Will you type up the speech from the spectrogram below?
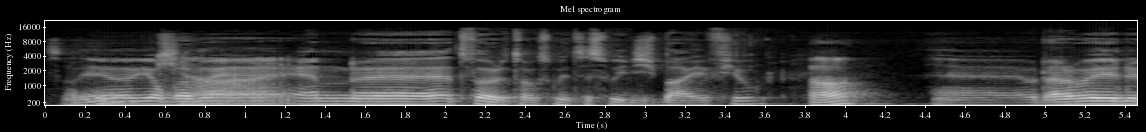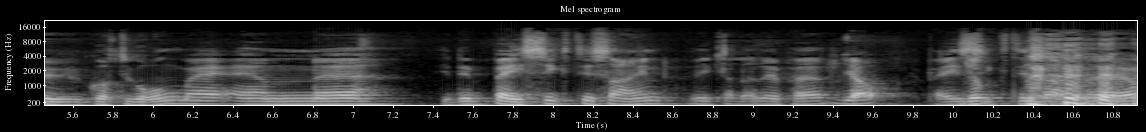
Så vi jobbar med en, eh, ett företag som heter Swedish Biofuel. Ja. Eh, och där har vi nu gått igång med en eh, är det Basic Design vi kallar det Per? Ja. Basic Jo. Design, det är jag.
